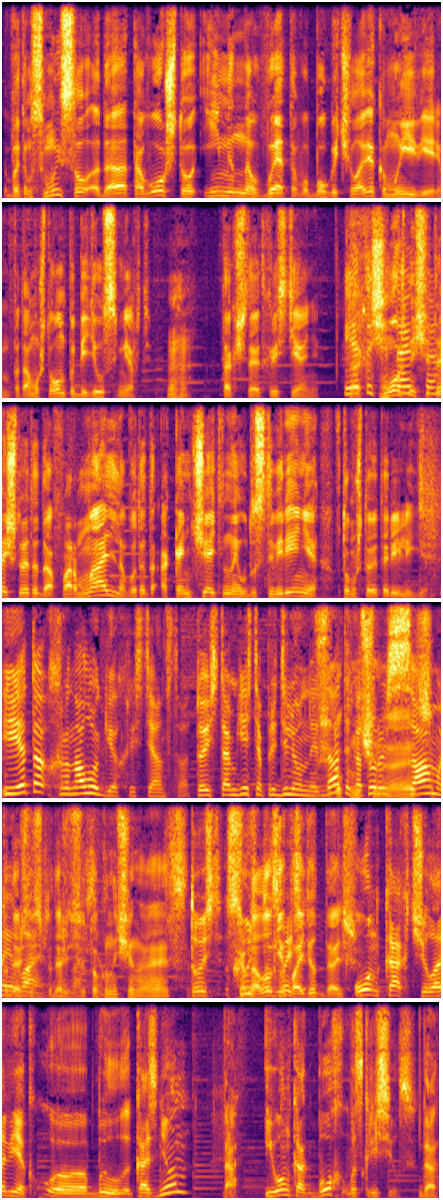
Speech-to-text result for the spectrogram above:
В этом смысл да, того, что именно в этого Бога-человека мы и верим, потому что он победил смерть. Мгм. Так считают христиане. И Так, это Можно считается- считать, что это, да, формально, вот это окончательное удостоверение в том, что это религия. И это хронология христианства. То есть там есть определенные Всё даты, которые самые подождите, важные. Подождите, все только начинается. То есть суть, Хронология смотрите, пойдет дальше. Он как человек э, был казнен, Да, и он как Бог воскресился. да.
